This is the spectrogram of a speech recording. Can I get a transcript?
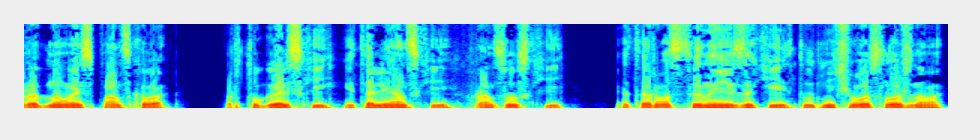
родного испанского, португальский, итальянский, французский — это родственные языки, тут ничего сложного.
